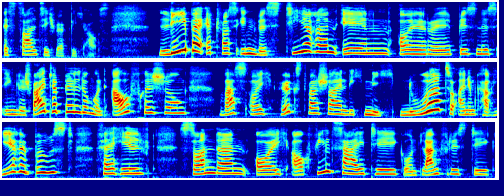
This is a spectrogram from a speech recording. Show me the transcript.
Es zahlt sich wirklich aus. Lieber etwas investieren in eure Business English Weiterbildung und Auffrischung, was euch höchstwahrscheinlich nicht nur zu einem Karriereboost verhilft, sondern euch auch vielseitig und langfristig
